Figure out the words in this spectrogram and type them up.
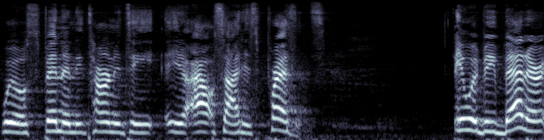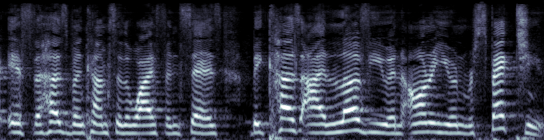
we'll spend an eternity you know, outside his presence. It would be better if the husband comes to the wife and says, Because I love you and honor you and respect you,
